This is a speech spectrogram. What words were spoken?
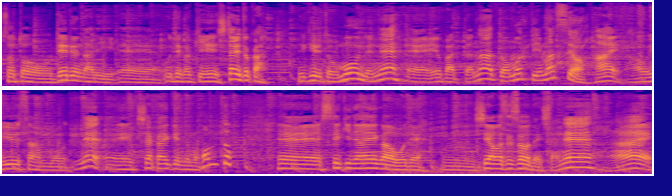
外を出るなり、えーお出かけしたりとかできると思うんでね、えーよかったなと思っていますよ。はい、青優さんもね、えー記者会見でも本当、えー素敵な笑顔で、うん、幸せそうでしたね。はい。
